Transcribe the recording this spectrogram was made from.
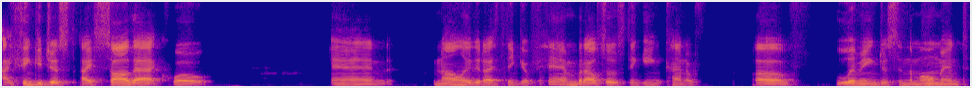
i think it just i saw that quote and not only did I think of him, but I also was thinking kind of of living just in the moment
